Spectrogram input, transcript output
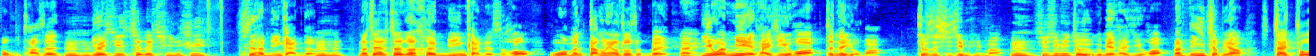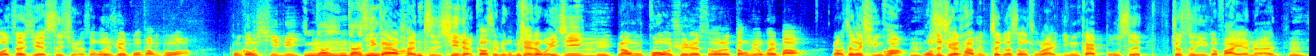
缝插针。嗯，因为其实这个情绪。是很敏感的，嗯哼。那在这个很敏感的时候，我们当然要做准备，哎，因为灭台计划真的有吗？就是习近平嘛，嗯，习近平就有个灭台计划。那你怎么样在做这些事情的时候，我就觉得国防部啊不够细腻，应该应该应该要很仔细的告诉你我们现在的危机，嗯，然后我们过去的时候的动员汇报。然后这个情况，我是觉得他们这个时候出来，应该不是就是一个发言人，嗯，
